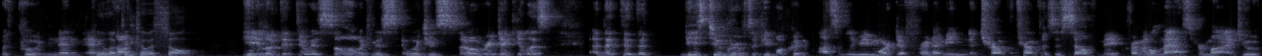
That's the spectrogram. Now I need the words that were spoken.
with Putin, and, and he looked into his soul. He looked into his soul, which was which was so ridiculous. Uh, the, the, the these two groups of people couldn't possibly be more different. I mean, Trump Trump is a self-made criminal mastermind who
